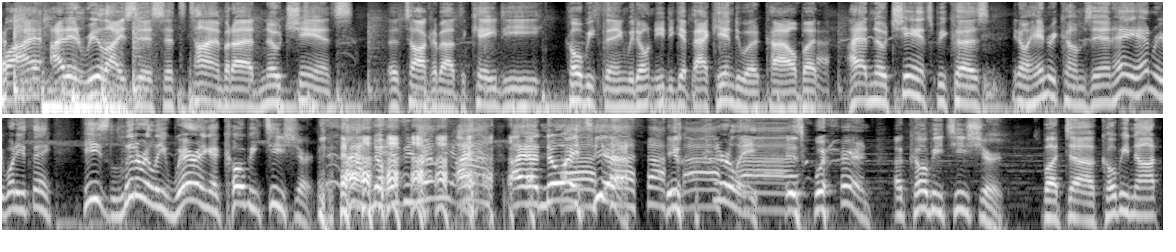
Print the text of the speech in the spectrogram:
Well, I, I didn't realize this at the time, but I had no chance uh, talking about the KD Kobe thing. We don't need to get back into it, Kyle, but I had no chance because, you know, Henry comes in. Hey, Henry, what do you think? He's literally wearing a Kobe T-shirt. I had no, I, I had no idea. He literally is wearing a Kobe T-shirt. But uh, Kobe, not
